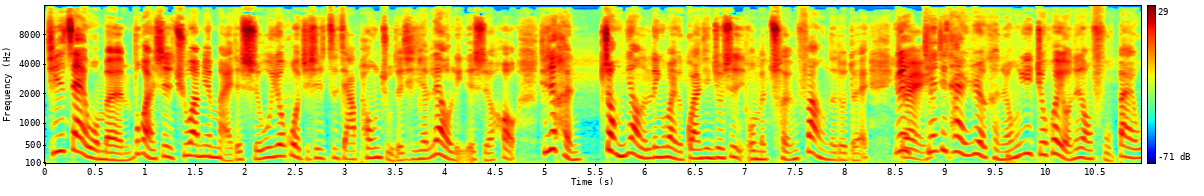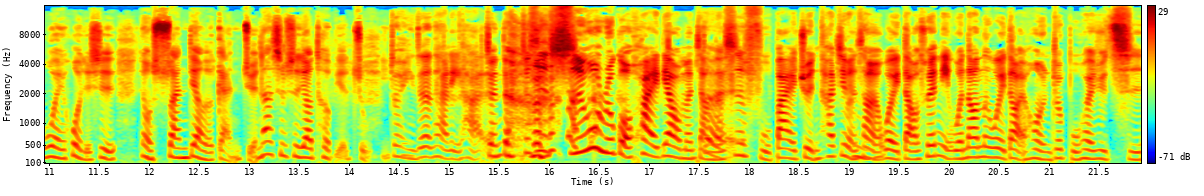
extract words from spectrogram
其实，在我们不管是去外面买的食物，又或者是自家烹煮的这些料理的时候，其实很。重要的另外一个关键就是我们存放的，对不对？因为天气太热，很容易就会有那种腐败味，或者是那种酸掉的感觉。那是不是要特别注意？对，你真的太厉害了，真的就是食物如果坏掉，我们讲的是腐败菌，它基本上有味道，所以你闻到那个味道以后，你就不会去吃。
